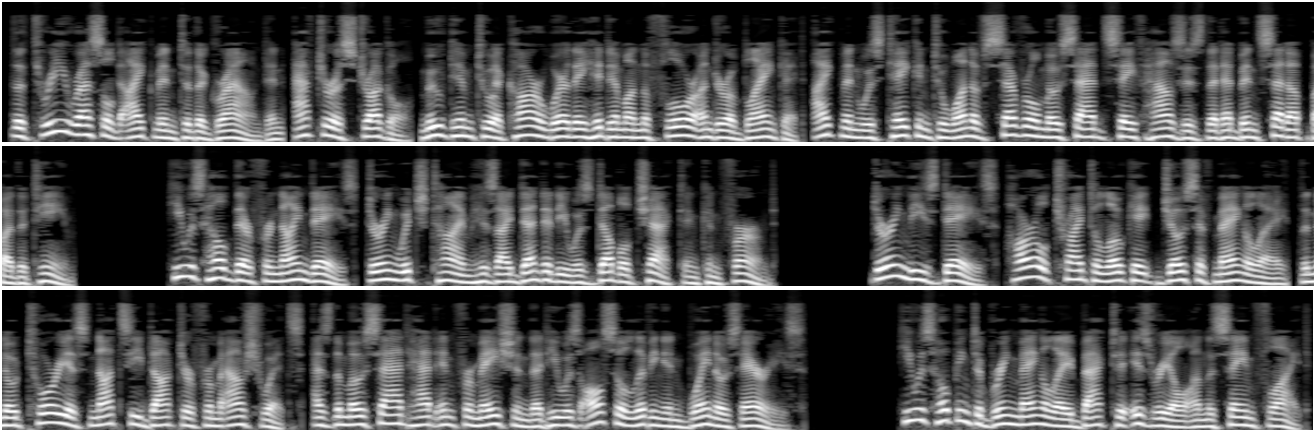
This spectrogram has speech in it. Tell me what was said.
The three wrestled Eichmann to the ground and, after a struggle, moved him to a car where they hid him on the floor under a blanket. Eichmann was taken to one of several Mossad safe houses that had been set up by the team. He was held there for nine days, during which time his identity was double-checked and confirmed. During these days, Harel tried to locate Josef Mengele, the notorious Nazi doctor from Auschwitz, as the Mossad had information that he was also living in Buenos Aires. He was hoping to bring Mengele back to Israel on the same flight.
